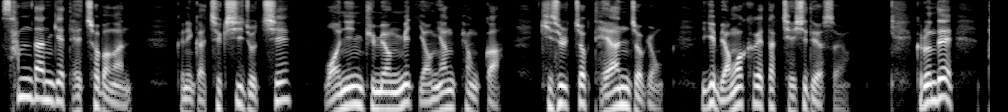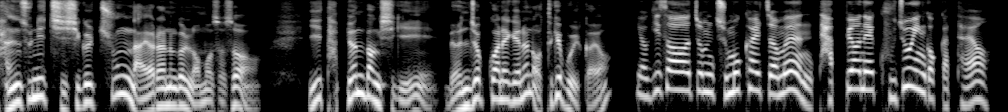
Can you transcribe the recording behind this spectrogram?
3단계 대처 방안, 그러니까 즉시 조치, 원인 규명 및 영향 평가, 기술적 대안 적용 이게 명확하게 딱 제시되었어요. 그런데 단순히 지식을 쭉 나열하는 걸 넘어서서 이 답변 방식이 면접관에게는 어떻게 보일까요? 여기서 좀 주목할 점은 답변의 구조인 것 같아요.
